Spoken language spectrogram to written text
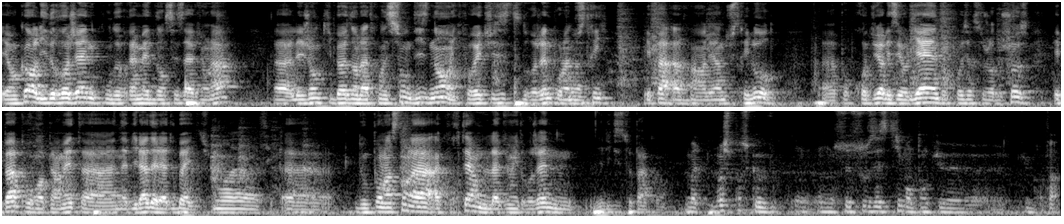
et encore, l'hydrogène qu'on devrait mettre dans ces avions-là, les gens qui bossent dans la transition disent non, il faudrait utiliser cet hydrogène pour l'industrie, et pas, enfin, lourdes, euh, pour produire les éoliennes, pour produire ce genre de choses, et pas pour permettre à Nabila d'aller à Dubaï. tu vois. Ouais, ouais, c'est clair. Euh, donc pour l'instant, là, à court terme, l'avion hydrogène, il n'existe pas. Quoi. Moi, moi, je pense que on, se sous-estime en tant que qu'humain. Enfin,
